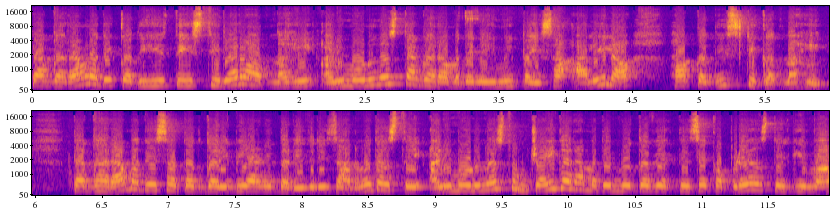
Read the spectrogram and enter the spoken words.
त्या घरामध्ये कधीही ती स्थिर राहत नाही आणि म्हणूनच त्या घरामध्ये नेहमी पैसा आलेला हा कधीच टिकत नाही. त्या घरामध्ये सतत गरिबी आणि दरिद्री जाणवत असते आणि म्हणूनच तुमच्याही घरामध्ये मृत व्यक्तीचे कपडे असतील किंवा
